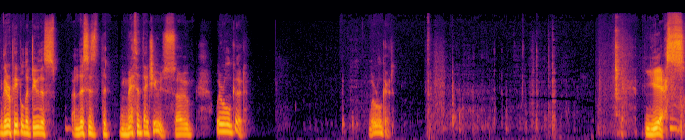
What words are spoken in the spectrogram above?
there are people that do this, and this is the method they choose. So we're all good. We're all good. Yes.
